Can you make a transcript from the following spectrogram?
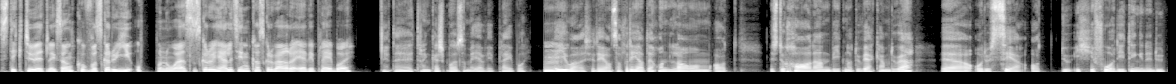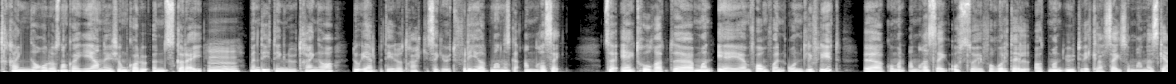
Stick to it, liksom. Hvorfor skal du gi opp på noe? Så skal du hele tiden Hva skal du være da? Evig playboy? Jeg, tenker ikke på det som evig playboy. Mm. Jeg gjør ikke det, altså. Fordi det handler om at hvis du har den biten at du vet hvem du er, eh, og du ser at du ikke får de tingene du trenger, og da snakker jeg igjen ikke om hva du ønsker deg, Mm. men de tingene du trenger, da er det på tide å trekke seg ut. Fordi at mennesker endrer seg. Så jeg tror at uh, man er i en form for en åndelig flyt, eh, hvor man endrer seg også i forhold til at man utvikler seg som menneske.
